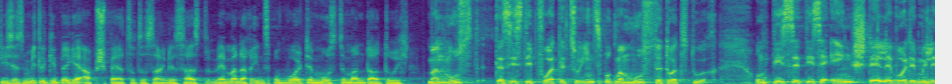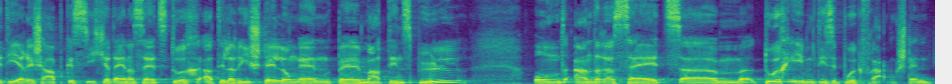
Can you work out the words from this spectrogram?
dieses Mittelgebirge absperrt sozusagen. Das heißt, wenn man nach Innsbruck wollte, musste man da durch. Man musste, das ist die Pforte zu Innsbruck, man musste dort durch. Und diese, diese Engstelle wurde militärisch abgesichert, einerseits durch Artilleriestellungen bei Martinsbühl und andererseits ähm, durch eben diese Burg Frankenstein.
